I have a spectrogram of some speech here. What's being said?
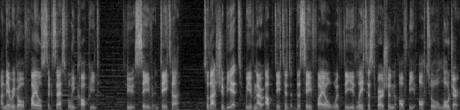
And there we go, files successfully copied to save data. So that should be it. We have now updated the save file with the latest version of the auto loader.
